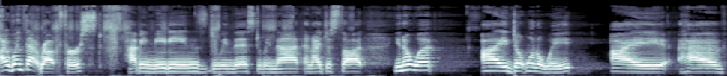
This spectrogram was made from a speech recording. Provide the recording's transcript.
I went that route first, having meetings, doing this, doing that, and I just thought, you know what? I don't want to wait. I have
